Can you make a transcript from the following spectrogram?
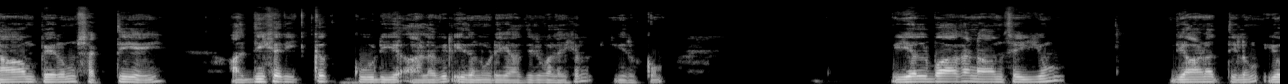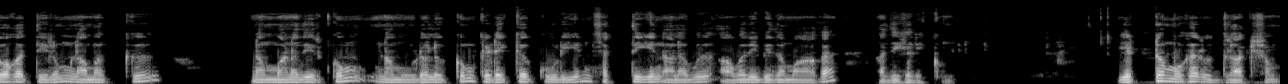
நாம் பெறும் சக்தியை அதிகரிக்க கூடிய அளவில் இதனுடைய அதிர்வலைகள் இருக்கும். இயல்பாக நாம் செய்யும் தியானத்திலும் யோகத்திலும் நமக்கு நம் மனதிற்கும் நம் உடலுக்கும் கிடைக்கக்கூடிய சக்தியின் அளவு அவரிவிதமாக அதிகரிக்கும். எட்டு முக ருத்ராட்சம்.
